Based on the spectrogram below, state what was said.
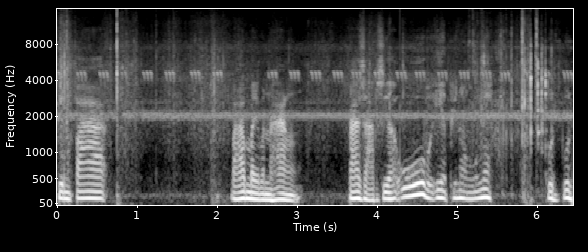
เป็นปลาปลาใบมันห่างปลาสาบเสือโอ้เบเอียบพี่น้องมึงเนี่ยปุ่นปุ่น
